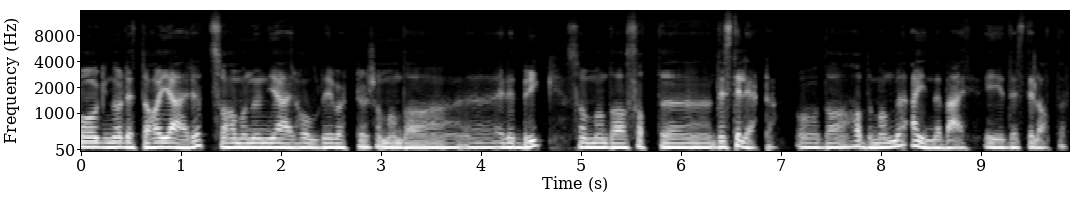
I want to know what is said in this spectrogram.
Og når dette har gjæret, så har man en gjærholdig vørter som man da, eller brygg, som man da satte destillerte. Og da hadde man med einebær i destillatet.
